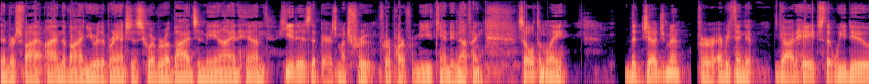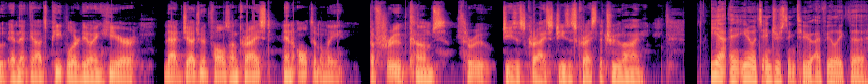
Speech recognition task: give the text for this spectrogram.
Then verse 5 I am the vine, you are the branches. Whoever abides in me and I in him, he it is that bears much fruit. For apart from me, you can do nothing. So ultimately, the judgment for everything that God hates that we do and that God's people are doing here, that judgment falls on Christ. And ultimately, the fruit comes through Jesus Christ, Jesus Christ, the true vine. Yeah, and you know it's interesting too. I feel like the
